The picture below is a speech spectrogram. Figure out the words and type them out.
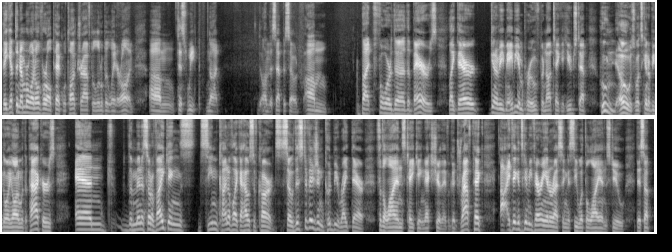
they get the number one overall pick. We'll talk draft a little bit later on um, this week, not on this episode. Um, but for the the Bears, like they're going to be maybe improved, but not take a huge step. Who knows what's going to be going on with the Packers? And the Minnesota Vikings seem kind of like a house of cards. So this division could be right there for the Lions taking next year. They have a good draft pick. I think it's going to be very interesting to see what the Lions do this up.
